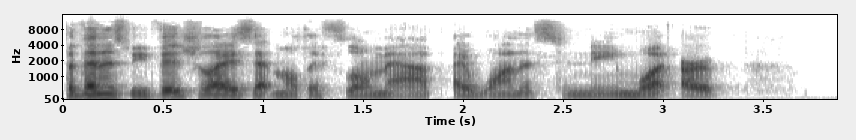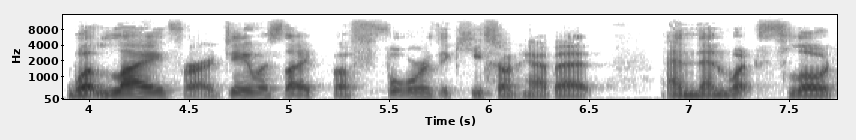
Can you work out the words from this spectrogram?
but then as we visualize that multi-flow map, I want us to name what our what life or our day was like before the keystone habit and then what flowed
